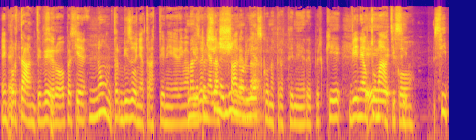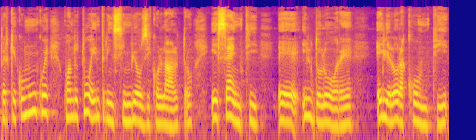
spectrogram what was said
È importante, Eh, vero? sì, Perché non tra- bisogna trattenere, ma, ma le bisogna persone lì lasciare non andare. riescono a trattenere perché Viene eh, automatico. sì. Sì, perché comunque quando tu entri in simbiosi con l'altro e senti eh, il dolore e glielo racconti,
